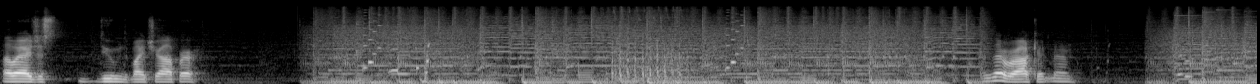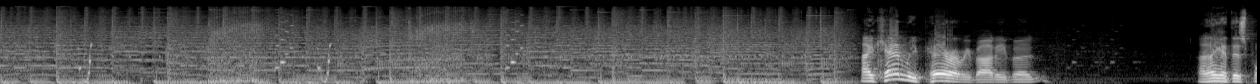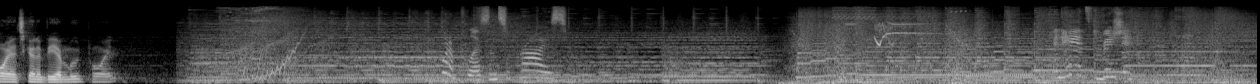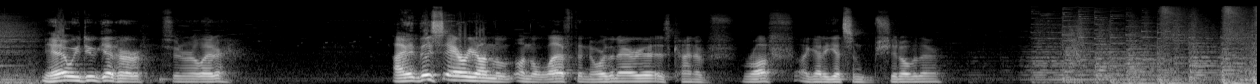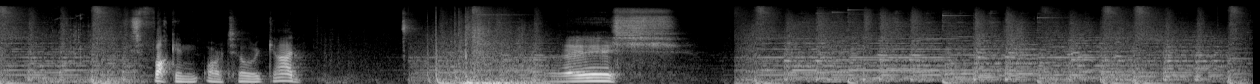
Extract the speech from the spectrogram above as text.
By the way, I just doomed my chopper. Where's that a rocket, man? I can repair everybody, but I think at this point it's going to be a moot point. What a pleasant surprise. Enhanced vision. Yeah, we do get her sooner or later. I this area on the on the left, the northern area, is kind of rough. I got to get some shit over there. Fucking artillery, God. Ish.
